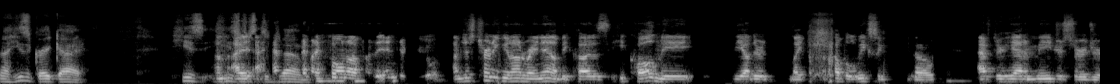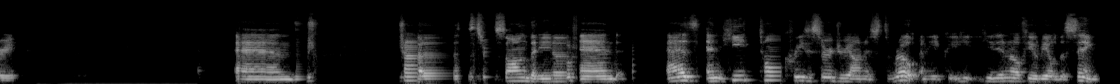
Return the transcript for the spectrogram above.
no he's a great guy. He's he's Um, just a I gem. had my phone off for the interview. I'm just turning it on right now because he called me the other like a couple of weeks ago after he had a major surgery, and a song that he knows and as and he told crazy surgery on his throat and he, he he didn't know if he would be able to sing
